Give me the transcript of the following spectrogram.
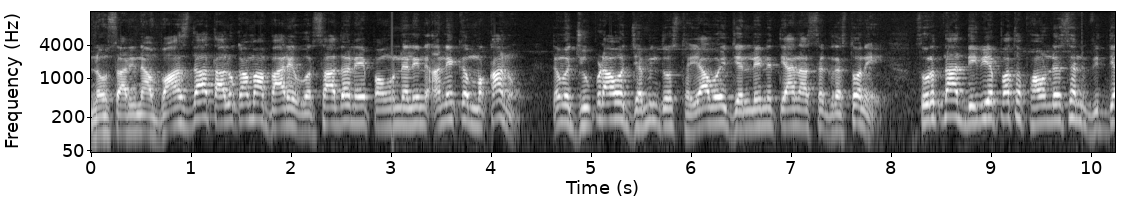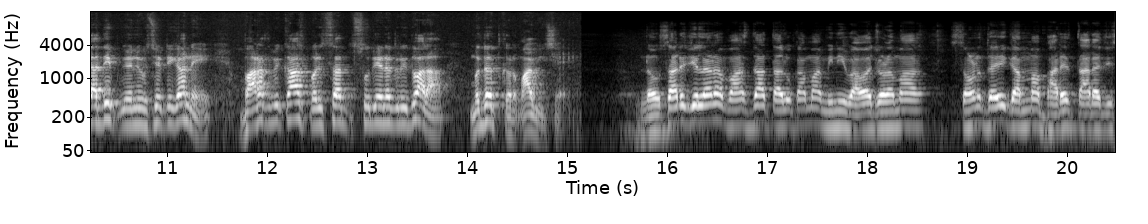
નવસારીના વાંસદા તાલુકામાં ભારે વરસાદ અને પવનને લઈને અનેક મકાનો તેમજ ઝૂંપડાઓ જમીનદોસ્ત થયા હોય, જેને લઈને ત્યાંના અસરગ્રસ્તોને સુરતના દિવ્ય પથ ફાઉન્ડેશન વિદ્યાદીપ યુનિવર્સિટી અને ભારત વિકાસ પરિષદ સૂર્યનગરી દ્વારા મદદ કરવામાં આવી છે. નવસારી જિલ્લાના વાંસદા તાલુકામાં મિની વાવાઝોડામાં સણધઈ ગામમાં ભારે તારાજી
